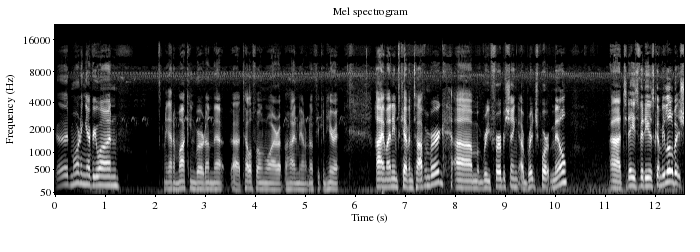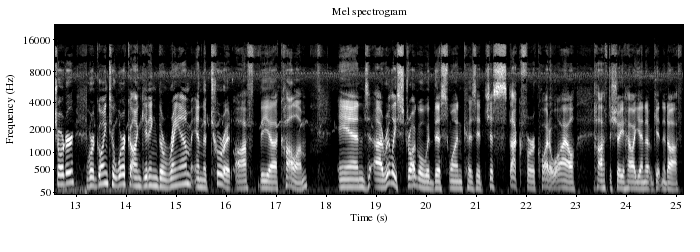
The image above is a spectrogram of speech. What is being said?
Good morning, everyone. I got a mockingbird on that uh, telephone wire up behind me. I don't know if you can hear it. Hi, my name's Kevin Toppenberg. Refurbishing a Bridgeport mill. Uh, today's video is going to be a little bit shorter. We're going to work on getting the ram and the turret off the uh, column. And I really struggle with this one because it just stuck for quite a while. I'll have to show you how I end up getting it off.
